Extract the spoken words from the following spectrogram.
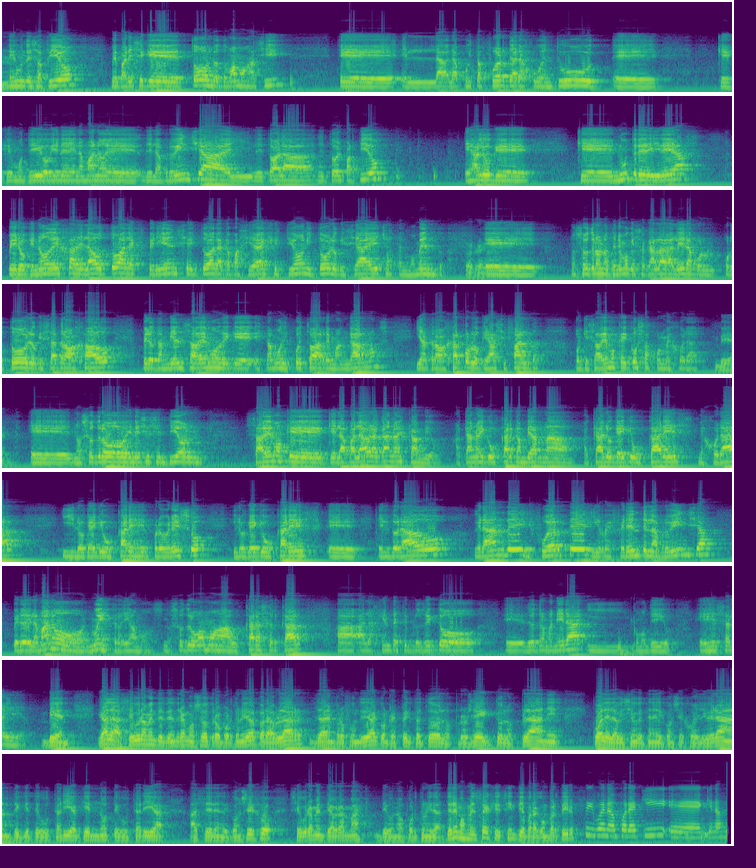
Es un desafío. Me parece que todos lo tomamos así. Eh, la, apuesta fuerte a la juventud que, como te digo, viene de la mano de, la provincia y de, toda la, de todo el partido. Es algo que, nutre de ideas, pero que no deja de lado toda la experiencia y toda la capacidad de gestión y todo lo que se ha hecho hasta el momento. Eh, nosotros nos tenemos que sacar la galera por, por todo lo que se ha trabajado, pero también sabemos de que estamos dispuestos a remangarnos y a trabajar por lo que hace falta porque sabemos que hay cosas por mejorar. Bien. Eh, nosotros en ese sentido sabemos que, la palabra acá no es cambio, acá no hay que buscar cambiar nada, acá lo que hay que buscar es mejorar y lo que hay que buscar es el progreso y lo que hay que buscar es eh, el dorado grande y fuerte y referente en la provincia, pero de la mano nuestra, digamos. Nosotros vamos a buscar acercar a, la gente a este proyecto eh, de otra manera y como te digo, es esa la idea. Bien, Gala, seguramente tendremos otra oportunidad para hablar ya en profundidad con respecto a todos los proyectos, los planes, cuál es la visión que tiene el Consejo Deliberante, qué te gustaría, qué no te gustaría hacer en el Consejo, seguramente habrá más de una oportunidad. ¿Tenemos mensajes, Cintia, para compartir? Sí, bueno, por aquí eh, que nos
